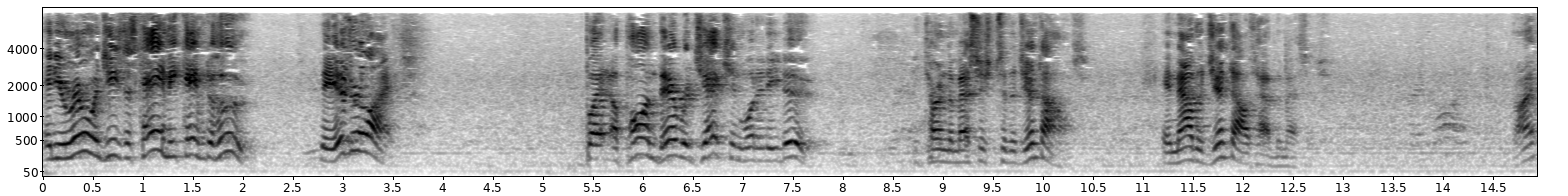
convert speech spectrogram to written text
And you remember when Jesus came, he came to who? The Israelites. But upon their rejection, what did he do? He turned the message to the Gentiles. And now the Gentiles have the message. Right?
